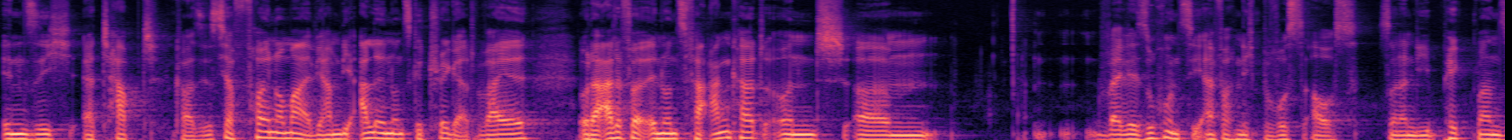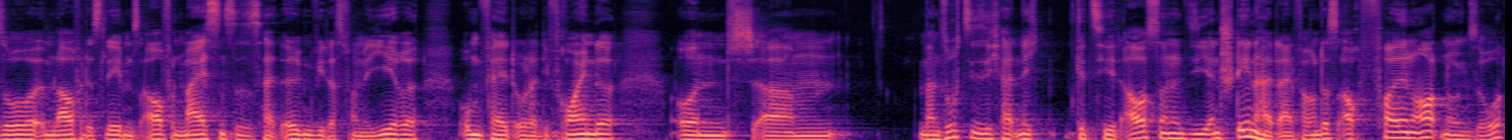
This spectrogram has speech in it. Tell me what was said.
in sich ertappt, quasi. Das ist ja voll normal. Wir haben die alle in uns getriggert, weil, oder alle in uns verankert und ähm, weil wir suchen uns die einfach nicht bewusst aus, sondern die pickt man so im Laufe des Lebens auf und meistens ist es halt irgendwie das familiäre Umfeld oder die Freunde und ähm, man sucht sie sich halt nicht gezielt aus, sondern sie entstehen halt einfach und das ist auch voll in Ordnung so.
